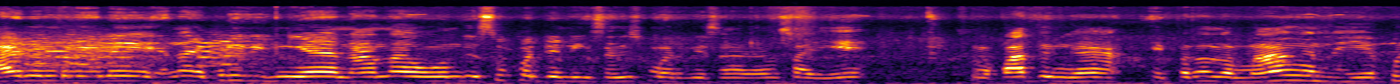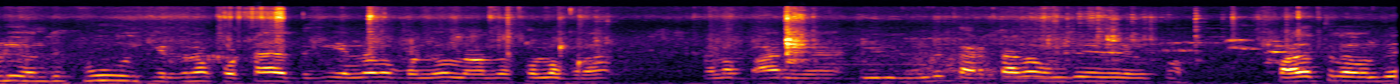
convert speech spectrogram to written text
ஹாய் நண்பர்களே எல்லாம் எப்படி இருக்கீங்க? நான் தான் வந்து சூப்பர் டெண்டிங் சதீஷ்குமார் பேசுகிறேன் விவசாயி. நீங்கள் பார்த்துக்குங்க இப்போ தான் இந்த மாங்கன்னை எப்படி வந்து பூ வைக்கிறதுனா கொட்டாயத்துக்கு என்னென்ன பண்ணணும்னு நான் தான் சொல்ல போகிறேன் நல்லா பாருங்கள் இதுக்கு வந்து கரெக்டாக தான் வந்து பதத்தில் வந்து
